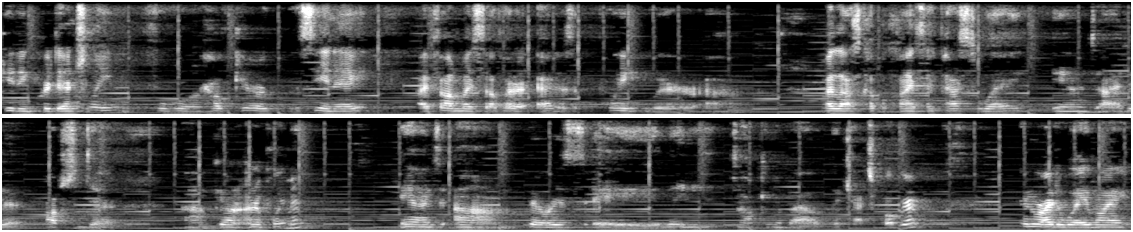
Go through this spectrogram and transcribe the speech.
getting credentialing for healthcare, the CNA, I found myself at, a point where um, my last couple clients had passed away, and I had an option to um, get on unemployment. And um, there was a lady talking about the catch program, and right away my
